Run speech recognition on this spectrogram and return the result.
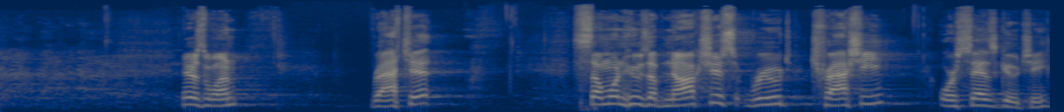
Here's one Ratchet. Someone who's obnoxious, rude, trashy, or says Gucci.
